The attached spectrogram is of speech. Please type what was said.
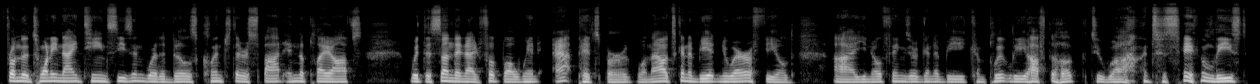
from the 2019 season where the Bills clinched their spot in the playoffs with the Sunday night football win at Pittsburgh. Well, now it's going to be at New Era Field. Uh, you know, things are going to be completely off the hook to uh, to say the least.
